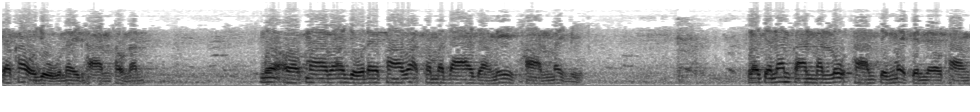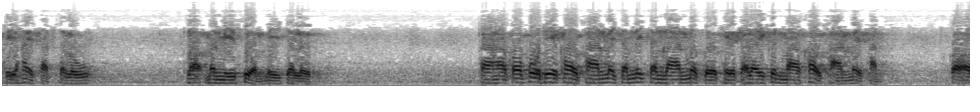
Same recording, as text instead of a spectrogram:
จะเข้าอยู่ในฌานเท่านั้น เมื่อออกมาเราอยู่ในภาวะธรรมดาอย่างนี้ทานไม่มี เราะฉะนั้นการบรรลุทานจึงไม่เป็นแนวทางที่ให้ตัดสรู้ เพราะมันมีเสื่อมมีเจริญถ้าหากผู้ที่เข้าฌานไม่จำนิจำลานเมื่อเกิดเหตุอะไรขึ้นมาเข้าฌานไม่ทัน ก็เอา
